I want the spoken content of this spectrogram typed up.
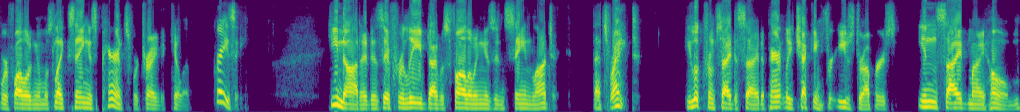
were following him was like saying his parents were trying to kill him. Crazy. He nodded as if relieved I was following his insane logic. That's right. He looked from side to side, apparently checking for eavesdroppers inside my home,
